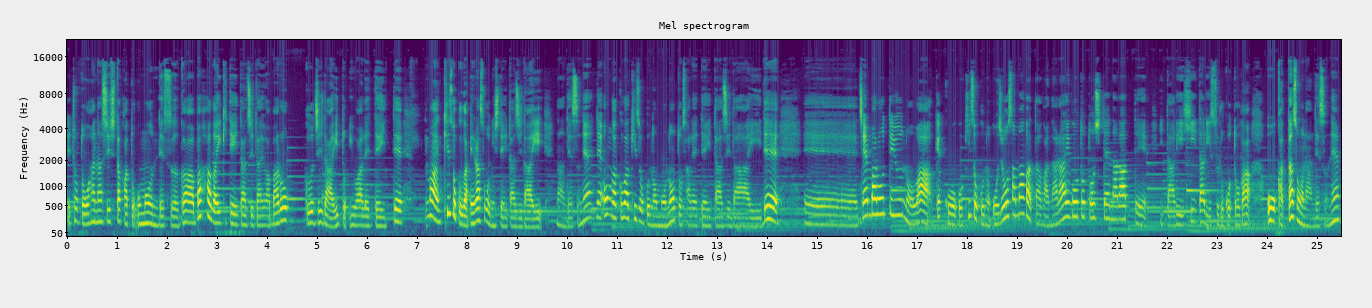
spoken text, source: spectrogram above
でちょっとお話ししたかと思うんですがバッハが生きていた時代はバロック時代と言われていてまあ、貴族が偉そうにしていた時代なんですね。で、音楽は貴族のものとされていた時代で、えー、チェンバロっていうのは結構ご貴族のお嬢様方が習い事として習っていたり弾いたりすることが多かったそうなんですね。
